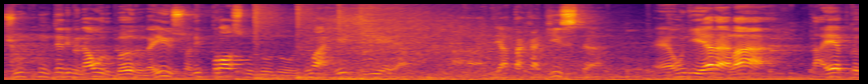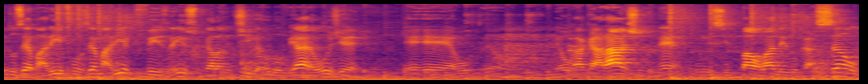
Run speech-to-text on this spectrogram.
junto com um terminal urbano, não é isso? Ali próximo do, do, de uma rede de, de atacadista, é, onde era lá, na época do Zé Maria, foi o Zé Maria que fez, não é isso? Aquela antiga rodoviária, hoje é, é, é, é, é a garagem né, municipal lá da educação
